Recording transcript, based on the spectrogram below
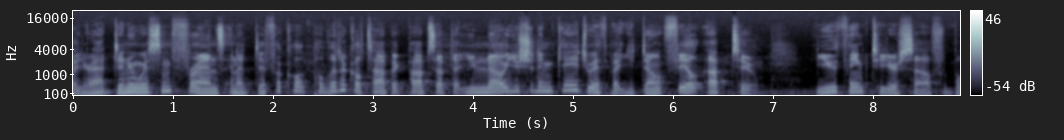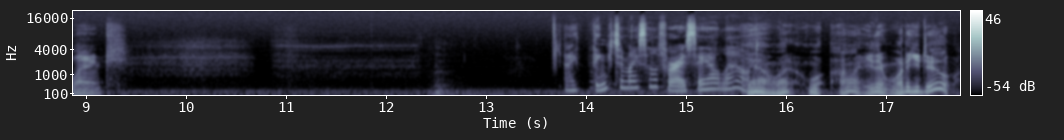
But you're at dinner with some friends and a difficult political topic pops up that you know you should engage with but you don't feel up to. You think to yourself blank. I think to myself or I say out loud. Yeah, what, what oh, either what do you do?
